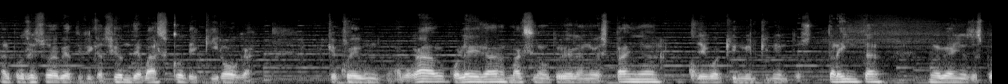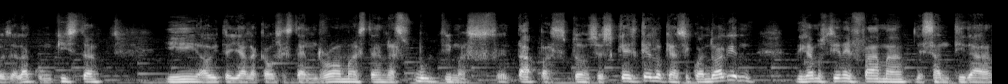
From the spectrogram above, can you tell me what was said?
al proceso de beatificación de Vasco de Quiroga, que fue un abogado, colega, máxima autoridad de la Nueva España. Llegó aquí en 1530, nueve años después de la conquista. Y ahorita ya la causa está en Roma, está en las últimas etapas. Entonces, ¿qué, qué es lo que hace? Cuando alguien, digamos, tiene fama de santidad,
